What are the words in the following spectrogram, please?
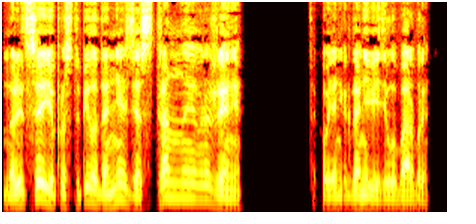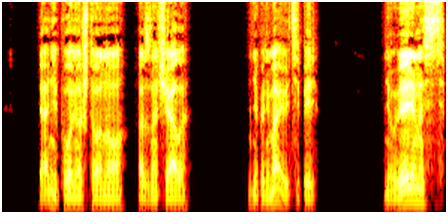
На лице ее проступило до нельзя странное выражение. Такого я никогда не видел у Барбары. Я не понял, что оно означало. Не понимаю теперь. Неуверенность,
